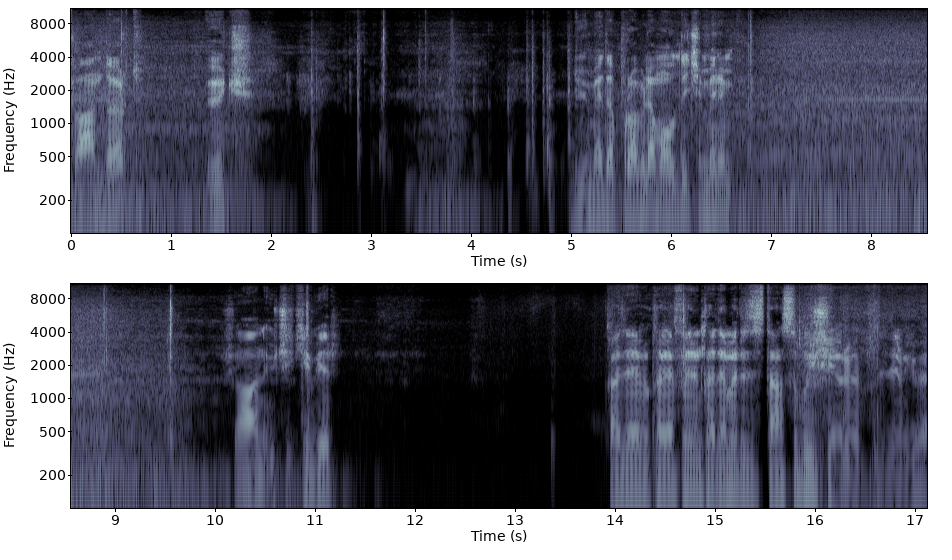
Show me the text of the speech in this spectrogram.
Şu an 4 3 Düğmede problem olduğu için benim şu an 3 2 1 Kade, kaleferin kademe rezistansı bu işe yarıyor dediğim gibi.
